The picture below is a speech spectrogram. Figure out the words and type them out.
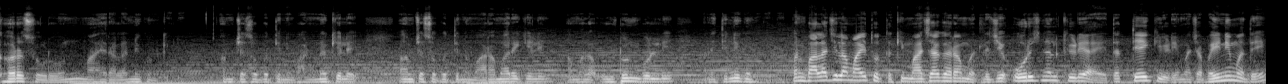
घर सोडून माहेराला निघून गेली. आमच्यासोबत तिने भांडणं केले आमच्यासोबत तिनं मारामारी केली आम्हाला उलटून बोलली आणि तिने गुण पण बालाजीला माहीत होतं की माझ्या घरामधले जे ओरिजिनल किडे आहेत तर ते किडे माझ्या बहिणीमध्ये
